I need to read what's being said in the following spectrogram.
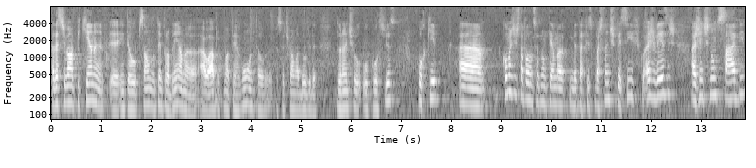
até se tiver uma pequena eh, interrupção, não tem problema, eu abro com uma pergunta, ou a pessoa tiver uma dúvida durante o, o curso disso, porque uh, como a gente está falando sobre um tema metafísico bastante específico, às vezes a gente não sabe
